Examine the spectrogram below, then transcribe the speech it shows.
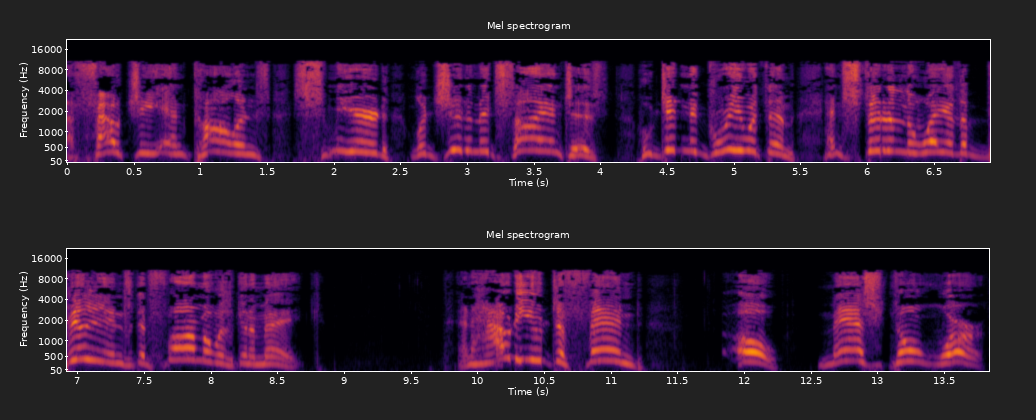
Fauci and Collins smeared legitimate scientists who didn't agree with them and stood in the way of the billions that pharma was going to make. And how do you defend, oh, masks don't work?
